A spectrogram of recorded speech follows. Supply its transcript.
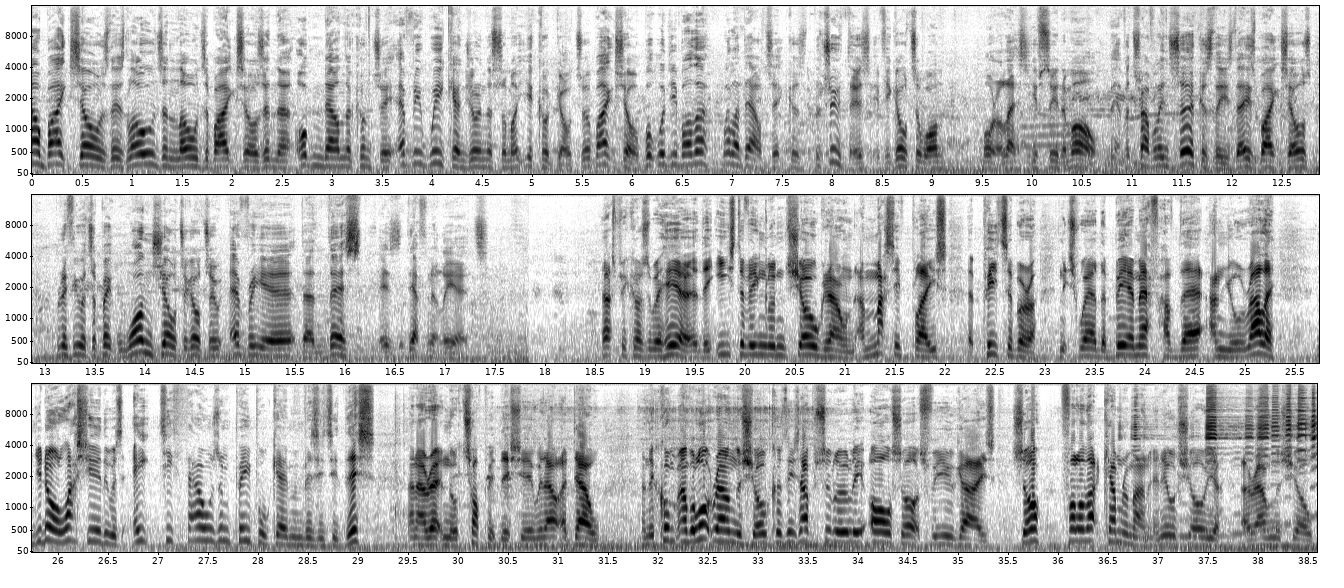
Now bike shows, there's loads and loads of bike shows in there up and down the country. Every weekend during the summer you could go to a bike show, but would you bother? Well I doubt it because the truth is if you go to one, more or less, you've seen them all. Bit of a travelling circus these days, bike shows, but if you were to pick one show to go to every year, then this is definitely it. That's because we're here at the East of England Showground, a massive place at Peterborough, and it's where the BMF have their annual rally. You know, last year there was 80,000 people came and visited this, and I reckon they'll top it this year without a doubt. And they come and have a look around the show because there's absolutely all sorts for you guys. So follow that cameraman and he'll show you around the show.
